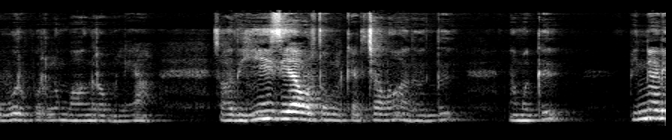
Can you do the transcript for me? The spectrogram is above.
ஒவ்வொரு பொருளும் வாங்குகிறோம் இல்லையா? ஸோ அது ஈஸியாக ஒருத்தவங்களுக்கு கிடைச்சாலும் அது வந்து நமக்கு பின்னாடி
